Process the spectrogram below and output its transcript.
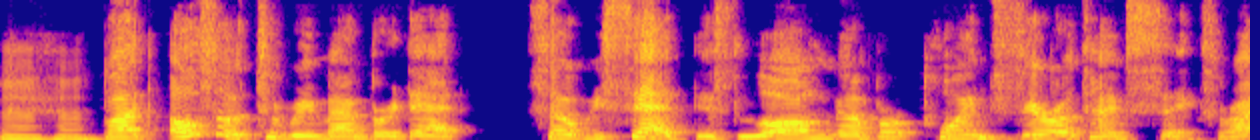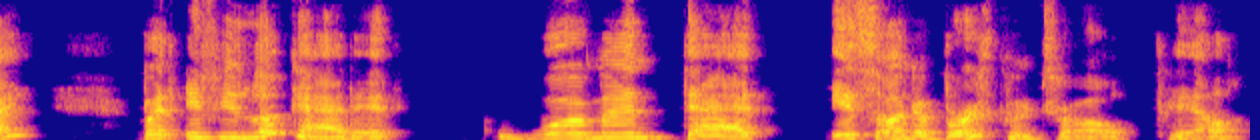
Mm-hmm. But also to remember that, so we said this long number, 0.0 times six, right? But if you look at it, woman that is on a birth control pill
